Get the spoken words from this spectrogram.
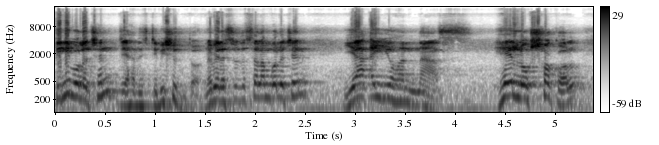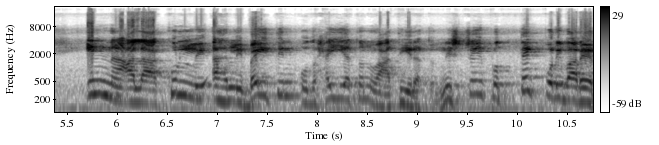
তিনি বলেছেন যে হাদিসটি বিশুদ্ধ। নবী রাসূলুল্লাহ বলেছেন, ইয়া আইয়ুহান নাস, হে লোক সকল নিশ্চয়ই প্রত্যেক পরিবারের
